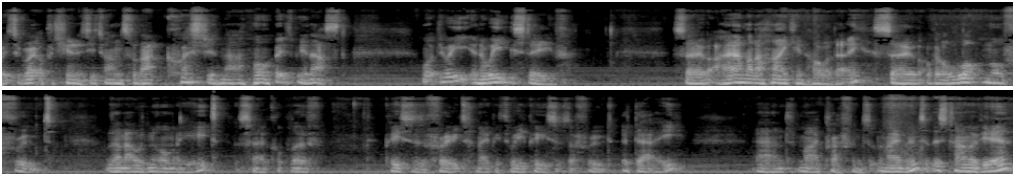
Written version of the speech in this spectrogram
it's a great opportunity to answer that question that I'm always being asked. What do you eat in a week, Steve? So I am on a hiking holiday, so I've got a lot more fruit than I would normally eat. So a couple of pieces of fruit, maybe three pieces of fruit a day. And my preference at the moment, at this time of year,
